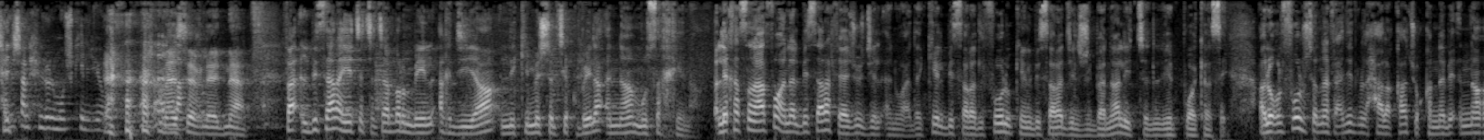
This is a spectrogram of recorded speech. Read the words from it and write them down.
حيت باش نحلوا المشكل اليوم. ماشي فلاد نعم. فالبصاره هي تعتبر من بين الأغذية اللي كما شفتي قبيلة أنها مسخنة. اللي خاصنا نعرفوا أن البصاره فيها جوج ديال الأنواع. كاين البصاره ديال الفول وكاين البصاره ديال الجلبانه اللي les pois cassés. alors الفول شرنا في عديد من الحلقات وقلنا بأن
